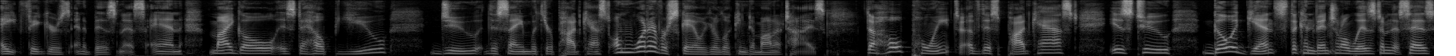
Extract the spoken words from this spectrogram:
eight figures in a business. And my goal is to help you do the same with your podcast on whatever scale you're looking to monetize. The whole point of this podcast is to go against the conventional wisdom that says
